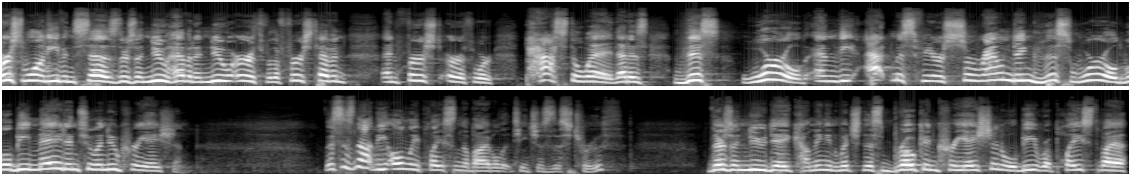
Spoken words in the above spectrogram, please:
Verse 1 even says there's a new heaven, a new earth, for the first heaven and first earth were passed away. That is, this world and the atmosphere surrounding this world will be made into a new creation. This is not the only place in the Bible that teaches this truth. There's a new day coming in which this broken creation will be replaced by a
